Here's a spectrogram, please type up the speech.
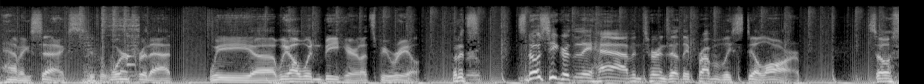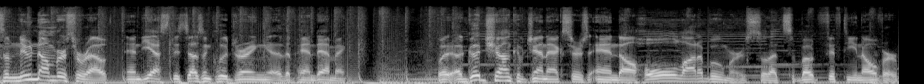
having sex. If it weren't for that, we uh, we all wouldn't be here. Let's be real. But it's it's no secret that they have, and turns out they probably still are. So some new numbers are out, and yes, this does include during uh, the pandemic. But a good chunk of Gen Xers and a whole lot of Boomers, so that's about 50 and over,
